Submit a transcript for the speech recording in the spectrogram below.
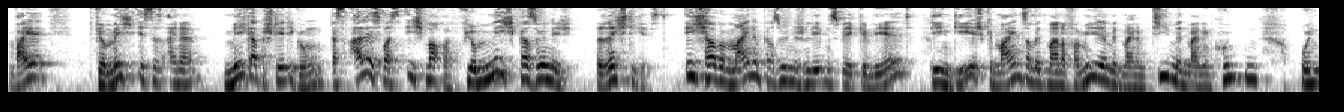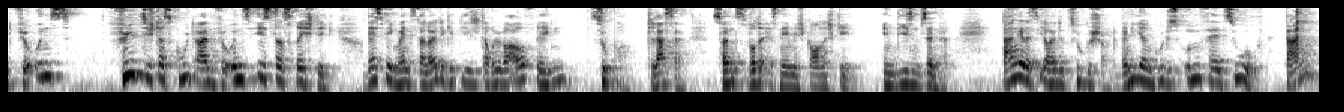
weil für mich ist es eine mega Bestätigung, dass alles, was ich mache, für mich persönlich richtig ist. Ich habe meinen persönlichen Lebensweg gewählt, den gehe ich gemeinsam mit meiner Familie, mit meinem Team, mit meinen Kunden und für uns fühlt sich das gut an, für uns ist das richtig. Deswegen, wenn es da Leute gibt, die sich darüber aufregen, super, klasse. Sonst würde es nämlich gar nicht gehen. In diesem Sinne. Danke, dass ihr heute zugeschaut habt. Wenn ihr ein gutes Umfeld sucht, dann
